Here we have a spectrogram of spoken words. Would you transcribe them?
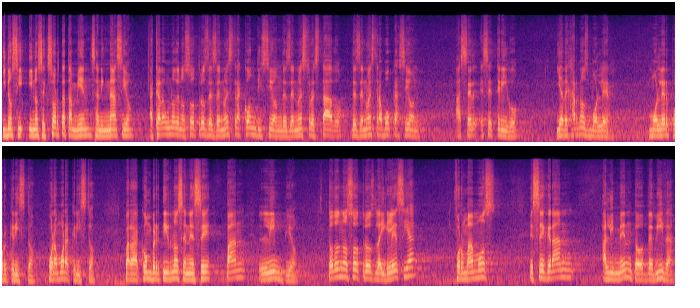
Y nos, y nos exhorta también San Ignacio a cada uno de nosotros desde nuestra condición, desde nuestro estado, desde nuestra vocación, a hacer ese trigo y a dejarnos moler, moler por Cristo, por amor a Cristo, para convertirnos en ese pan limpio. Todos nosotros, la iglesia, formamos ese gran alimento de vida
